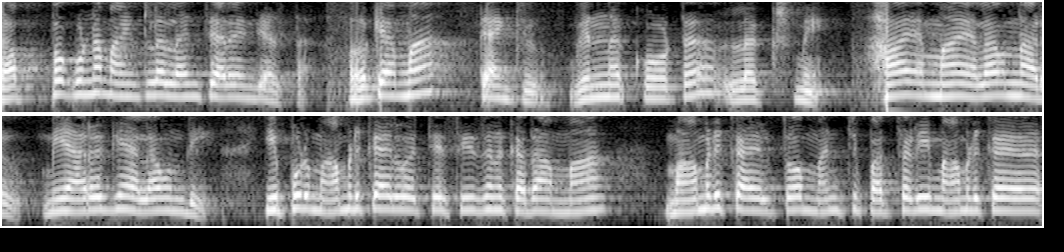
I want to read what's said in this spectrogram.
తప్పకుండా మా ఇంట్లో లంచ్ అరేంజ్ చేస్తా. ఓకే అమ్మా thank you. Vinnakota Lakshmi. Hi అమ్మా ఎలా ఉన్నారు? మీ ఆరోగ్యం ఎలా ఉంది? ఇప్పుడు మామిడికాయలు వచ్చే సీజన్ కదా అమ్మా. మామిడికాయలతో మంచి పచ్చడి మామిడికాయ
